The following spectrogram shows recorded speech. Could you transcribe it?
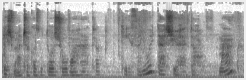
És már csak az utolsó van hátra. Kész a nyújtás, jöhet a mák.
